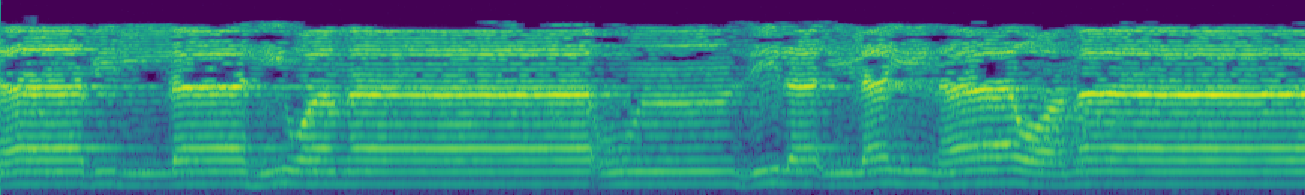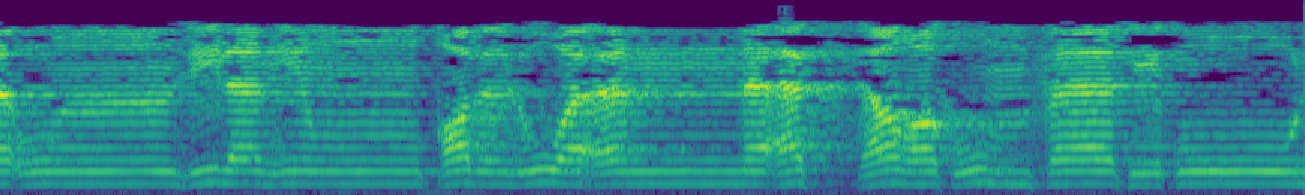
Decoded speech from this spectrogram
آمنا بالله وما أنزل إلينا وما أنزل من قبل وأن أكثركم فَاسِقُونَ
